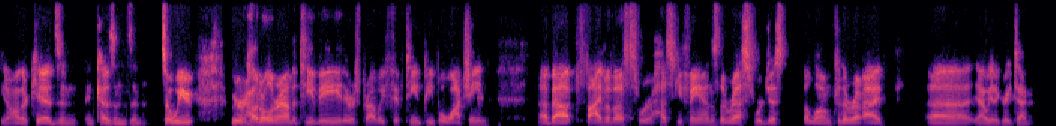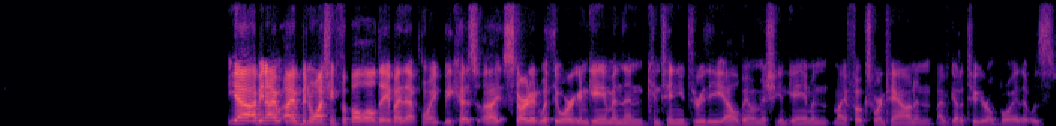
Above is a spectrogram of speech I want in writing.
you know all their kids and and cousins and so we we were huddled around the TV. There was probably 15 people watching. About 5 of us were Husky fans, the rest were just along for the ride. Uh yeah, we had a great time. Yeah, I mean, I I've been watching football all day by that point because I started with the Oregon game and then continued through the Alabama Michigan game, and my folks were in town, and I've got a two year old boy that was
